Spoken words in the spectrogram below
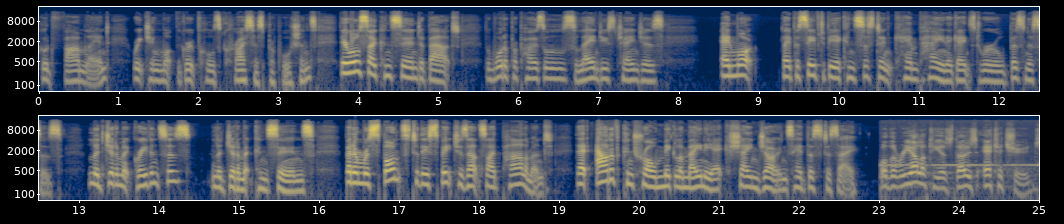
good farmland reaching what the group calls crisis proportions. They're also concerned about the water proposals, land use changes, and what they perceive to be a consistent campaign against rural businesses. Legitimate grievances, legitimate concerns. But in response to their speeches outside Parliament, that out of control megalomaniac Shane Jones had this to say. Well, the reality is, those attitudes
